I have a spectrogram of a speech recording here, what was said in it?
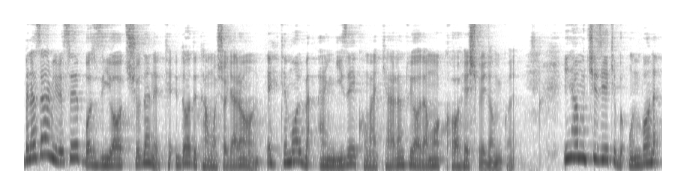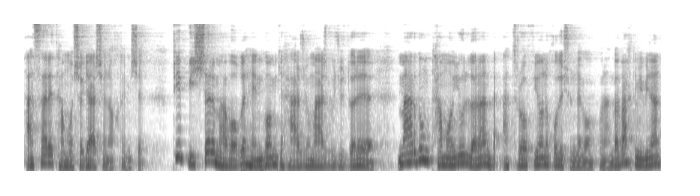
به نظر می‌رسه با زیاد شدن تعداد تماشاگران احتمال و انگیزه کمک کردن توی آدما کاهش پیدا می‌کنه. این همون چیزیه که به عنوان اثر تماشاگر شناخته میشه. توی بیشتر مواقع هنگامی که هرج و مرج وجود داره مردم تمایل دارن به اطرافیان خودشون نگاه کنن و وقتی می‌بینن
